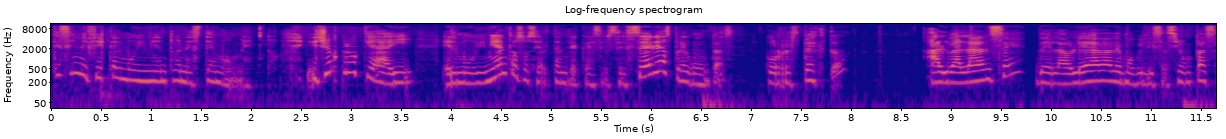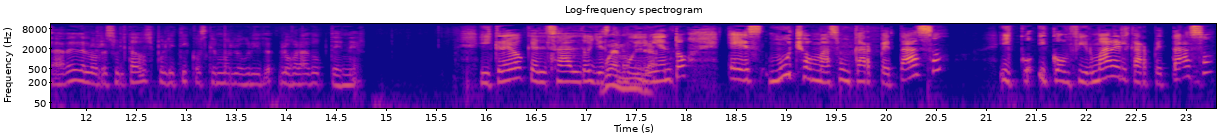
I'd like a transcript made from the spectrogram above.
¿Qué significa el movimiento en este momento? Y yo creo que ahí el movimiento social tendría que hacerse serias preguntas con respecto al balance de la oleada de movilización pasada y de los resultados políticos que hemos logrado obtener. Y creo que el saldo y este movimiento es mucho más un carpetazo y, y confirmar el carpetazo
